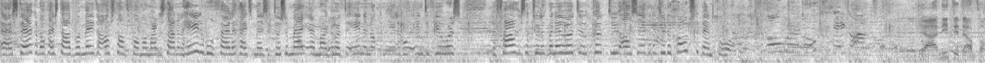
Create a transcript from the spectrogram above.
Uh, sterker nog, hij staat op een meter afstand van me. Maar er staan een heleboel veiligheidsmensen tussen mij en Mark Rutte in. En ook een heleboel interviewers. De vraag is natuurlijk, meneer Rutte, kunt u al zeggen dat u de grootste bent geworden? Gewoon het hoogste zetelaantal. Ja, niet dit aantal.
